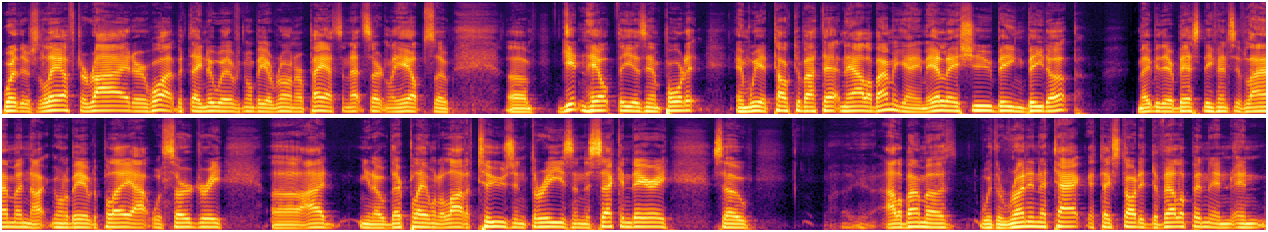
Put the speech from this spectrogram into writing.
whether it's left or right or what, but they knew whether it was going to be a run or pass, and that certainly helps. So um, getting healthy is important, and we had talked about that in the Alabama game. LSU being beat up maybe their best defensive lineman not going to be able to play out with surgery. Uh, I, you know, they're playing with a lot of twos and threes in the secondary. So uh, Alabama with a running attack that they've started developing, and and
